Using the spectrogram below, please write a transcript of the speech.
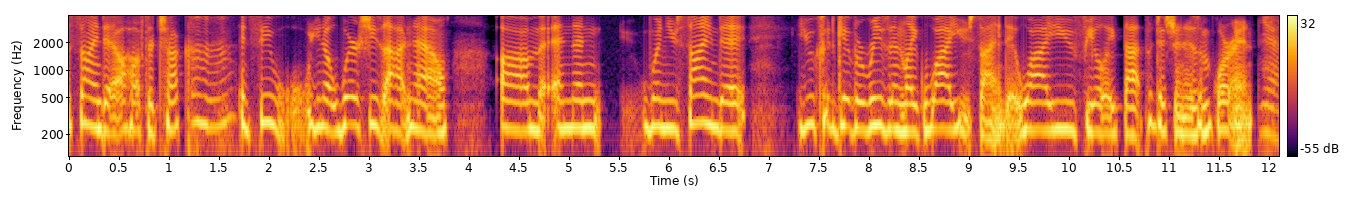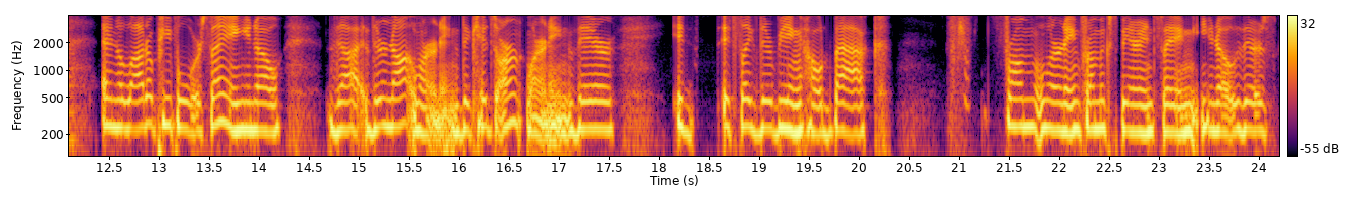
signed it. I'll have to check and see you know where she's at now. Um, and then when you signed it, you could give a reason like why you signed it, why you feel like that petition is important. Yeah. And a lot of people were saying, you know, that they're not learning. The kids aren't learning. They're it it's like they're being held back f- from learning, from experiencing, you know, there's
